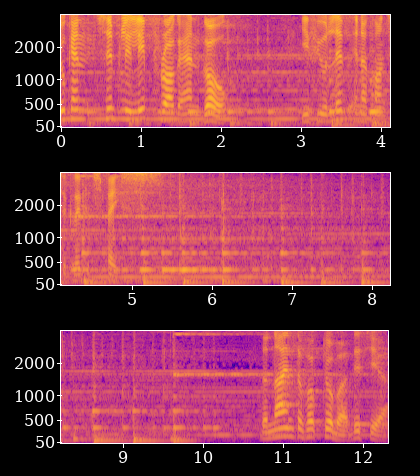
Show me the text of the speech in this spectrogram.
You can simply leapfrog and go if you live in a consecrated space. The 9th of October this year,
